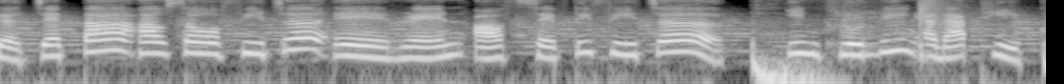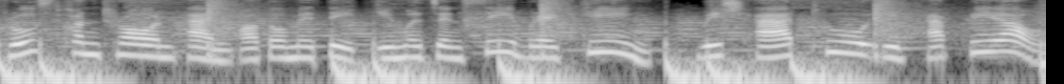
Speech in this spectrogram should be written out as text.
The Jetta also features a range of safety features, including adaptive cruise control and automatic emergency braking, which add to its appeal.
